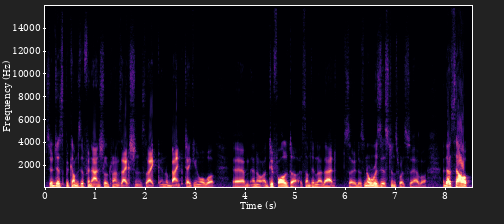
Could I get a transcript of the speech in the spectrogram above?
So it just becomes a financial transaction. It's like you know, bank taking over. Um, you know, a defaulter, or something like that. So there's no resistance whatsoever, and that's how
